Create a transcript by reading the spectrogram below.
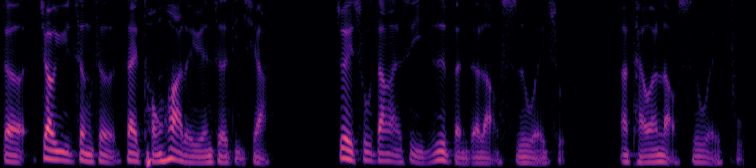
的教育政策在同化的原则底下，最初当然是以日本的老师为主，那台湾老师为辅。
